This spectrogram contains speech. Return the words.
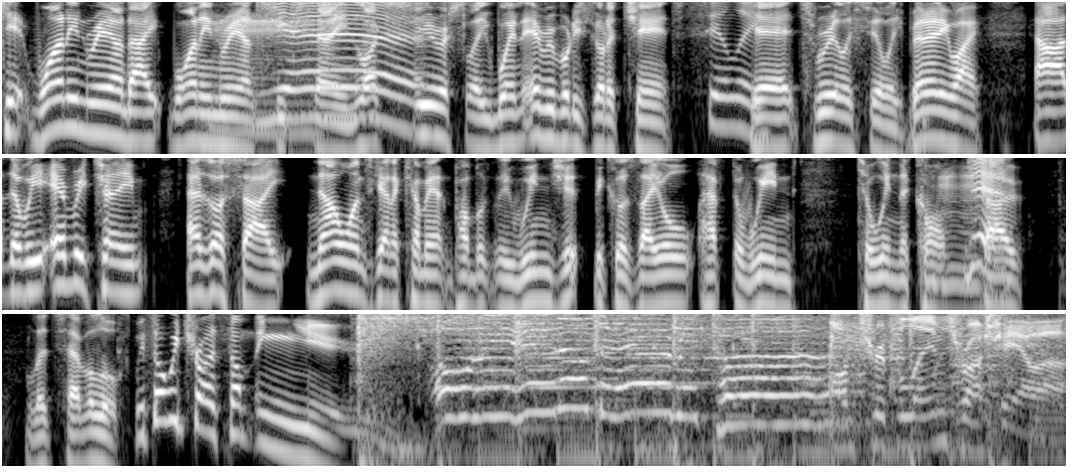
Get one in round eight, one in round 16. Like, seriously, when everybody's got a chance. Silly. Yeah, it's really silly. But anyway, uh, there'll be every team, as I say, no one's going to come out and publicly whinge it because they all have to win to win the comp. Yeah. So let's have a look. We thought we'd try something new. On Triple M's Rush Hour.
